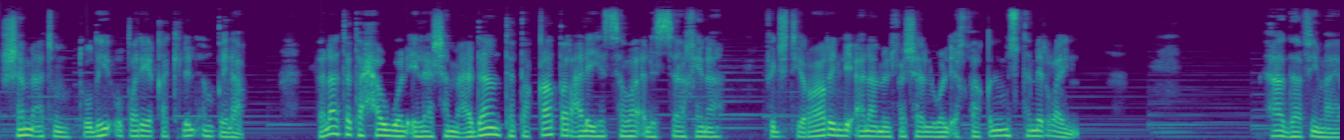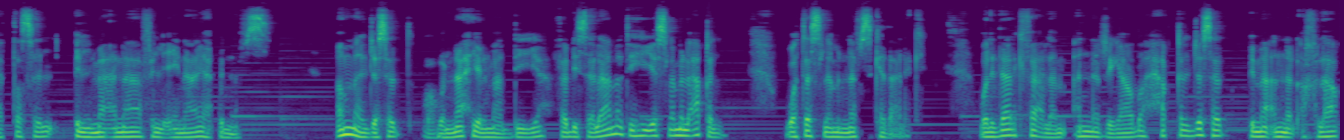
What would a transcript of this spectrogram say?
شمعة تضيء طريقك للانطلاق. فلا تتحول إلى شمعدان تتقاطر عليه السوائل الساخنة في اجترار لآلام الفشل والإخفاق المستمرين. هذا فيما يتصل بالمعنى في العناية بالنفس. أما الجسد وهو الناحية المادية فبسلامته يسلم العقل وتسلم النفس كذلك. ولذلك فاعلم أن الرياضة حق الجسد بما أن الأخلاق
